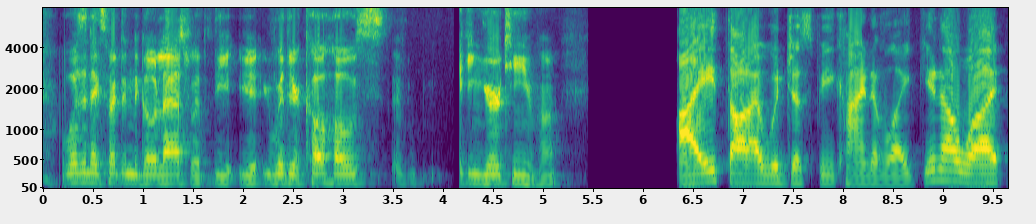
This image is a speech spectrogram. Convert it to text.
wasn't expecting to go last with the with your co-host picking your team, huh? I thought I would just be kind of like, you know what?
